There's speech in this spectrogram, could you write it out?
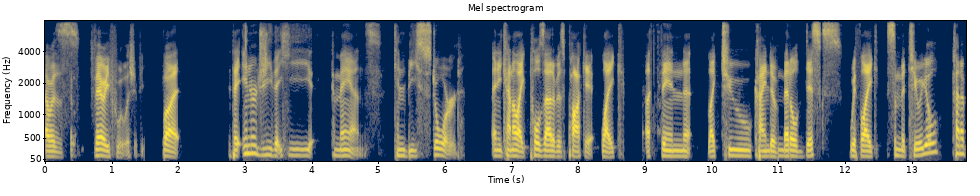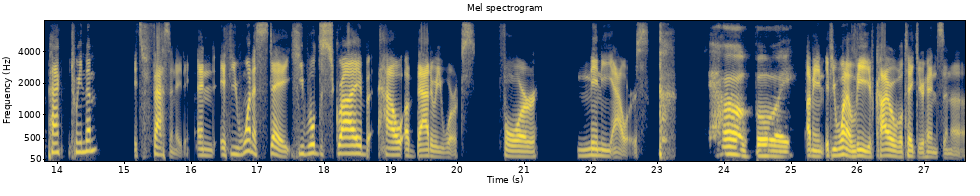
that was very foolish of you. But the energy that he commands can be stored, and he kind of like pulls out of his pocket like a thin, like two kind of metal discs with like some material kind of packed between them. It's fascinating. And if you want to stay, he will describe how a battery works for many hours. Oh boy. I mean, if you want to leave, Kyra will take your hints and uh,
